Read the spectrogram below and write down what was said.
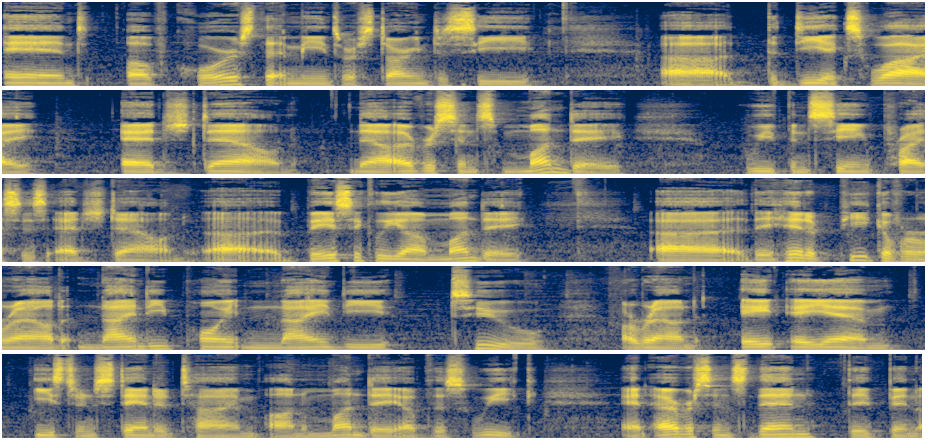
and of course that means we're starting to see uh, the DXY edge down. Now, ever since Monday, we've been seeing prices edge down. Uh, basically, on Monday, uh, they hit a peak of around 90.90 2 around 8 a.m. Eastern Standard Time on Monday of this week. And ever since then, they've been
